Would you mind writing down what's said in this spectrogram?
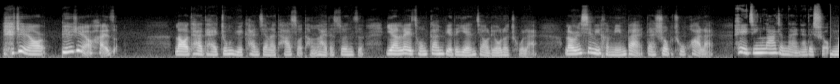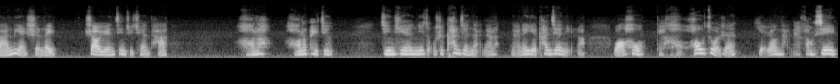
别这样，别这样，孩子。老太太终于看见了她所疼爱的孙子，眼泪从干瘪的眼角流了出来。老人心里很明白，但说不出话来。佩金拉着奶奶的手，满脸是泪。少元进去劝他：“好了，好了，佩金，今天你总是看见奶奶了，奶奶也看见你了。往后得好好做人，也让奶奶放心。”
